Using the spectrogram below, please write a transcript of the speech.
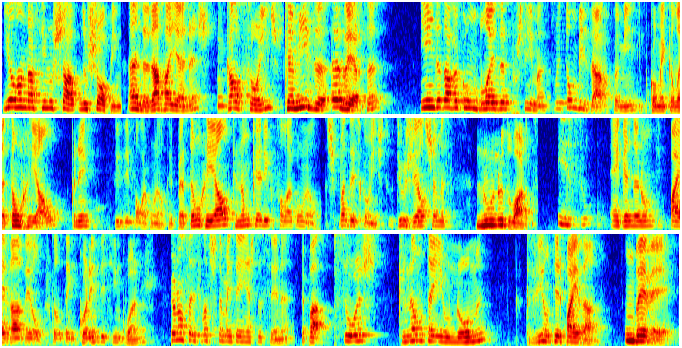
e ele anda assim no, no shopping. Anda de havaianas, calções, camisa aberta, e ainda estava com um blazer por cima. Foi tão bizarro para mim, tipo, como é que ele é tão real, que nem quis ir falar com ele. Tipo, é tão real que não quero ir falar com ele. Espantem-se com isto. O tio Gel chama-se Nuno Duarte. Isso é grande nome tipo para a idade dele, porque ele tem 45 anos. Eu não sei se vocês também têm esta cena. É pá, pessoas que não têm o nome que deviam ter para a idade. Um bebê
